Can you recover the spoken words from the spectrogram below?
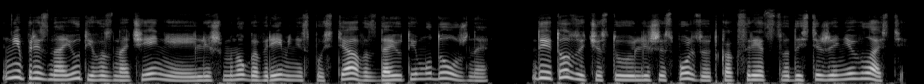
не признают его значения и лишь много времени спустя воздают ему должное, да и то зачастую лишь используют как средство достижения власти.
